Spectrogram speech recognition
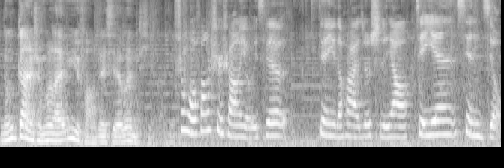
能干什么来预防这些问题呢？生活方式上有一些建议的话，就是要戒烟、限酒，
